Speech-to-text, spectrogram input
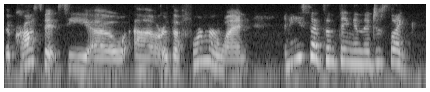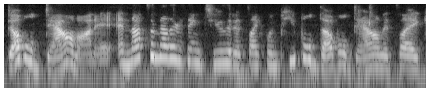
the CrossFit CEO uh, or the former one, and he said something and then just like doubled down on it. And that's another thing too that it's like when people double down, it's like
